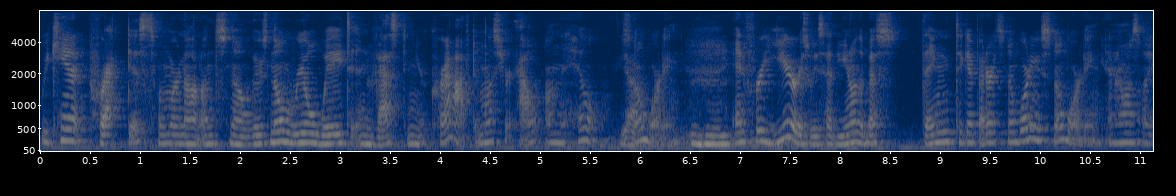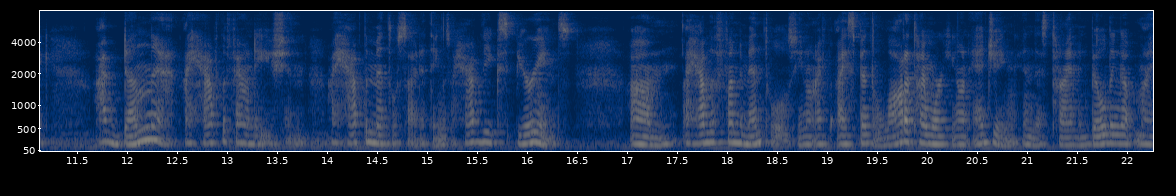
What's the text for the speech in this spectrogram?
we can't practice when we're not on snow. There's no real way to invest in your craft unless you're out on the hill yeah. snowboarding. Mm-hmm. And for years, we said, you know, the best thing to get better at snowboarding is snowboarding. And I was like, I've done that. I have the foundation. I have the mental side of things. I have the experience. Um, I have the fundamentals. You know, I've, I spent a lot of time working on edging in this time and building up my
